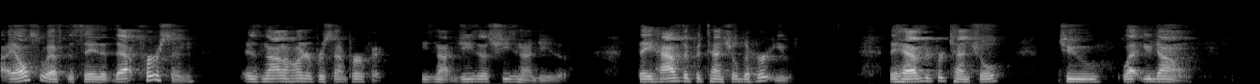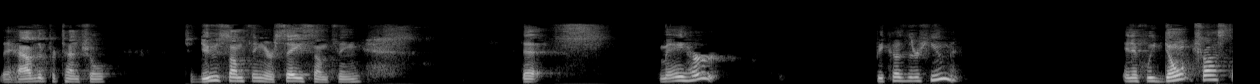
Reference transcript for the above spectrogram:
I also have to say that that person is not 100% perfect. He's not Jesus. She's not Jesus. They have the potential to hurt you. They have the potential to let you down. They have the potential to do something or say something that may hurt because they're human. And if we don't trust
